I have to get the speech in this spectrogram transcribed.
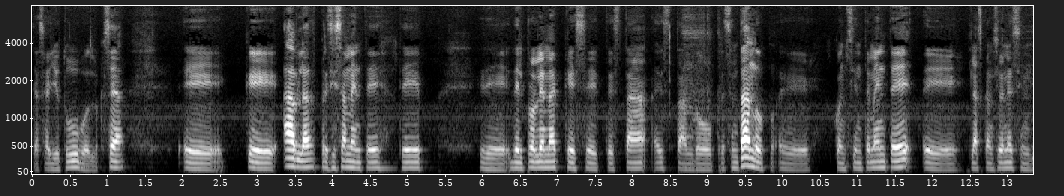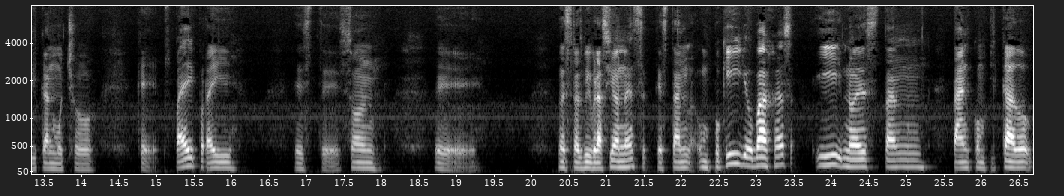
ya sea YouTube o lo que sea, eh, que habla precisamente de, del problema que se te está estando presentando. Eh, conscientemente eh, las canciones indican mucho que pues, por ahí este, son eh, nuestras vibraciones que están un poquillo bajas y no es tan, tan complicado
